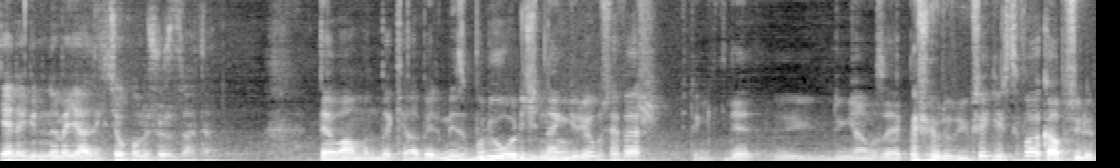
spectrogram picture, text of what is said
Gene gündeme geldikçe konuşuruz zaten. Devamındaki haberimiz Blue Origin'den geliyor. Bu sefer işte de e, dünyamıza yaklaşıyoruz. Yüksek irtifa kapsülü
